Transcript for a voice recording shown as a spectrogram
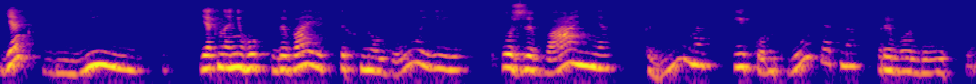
як змінюється, як на нього впливають технології, споживання, клімат і комп'ютерна революція,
